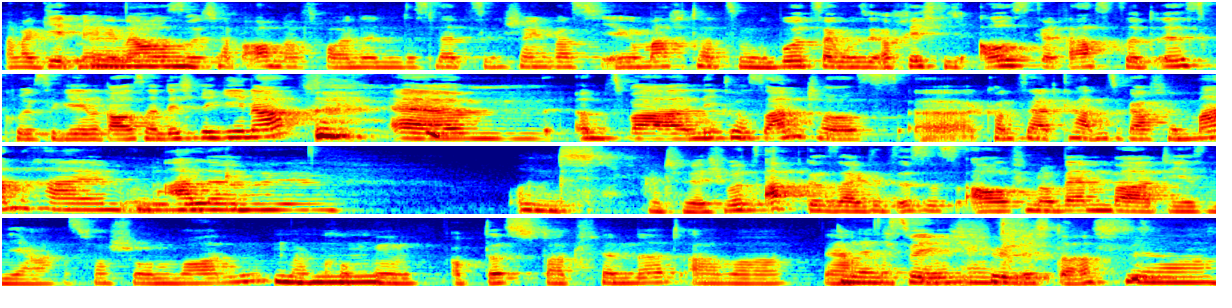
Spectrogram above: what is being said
Aber geht mir Ähm. genauso. Ich habe auch eine Freundin, das letzte Geschenk, was ich ihr gemacht hat zum Geburtstag, wo sie auch richtig ausgerastet ist. Grüße gehen raus an dich, Regina. ähm, und zwar Nico Santos, äh, Konzertkarten sogar für Mannheim und Oh, geil. Und natürlich wurde es abgesagt. Jetzt ist es auf November diesen Jahres verschoben worden. Mal Mhm. gucken, ob das stattfindet. Aber ja, Ja, deswegen fühle ich das. Ja,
